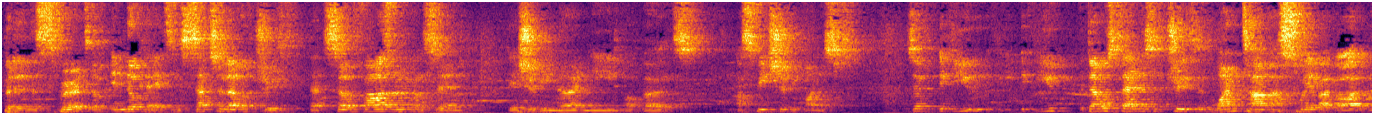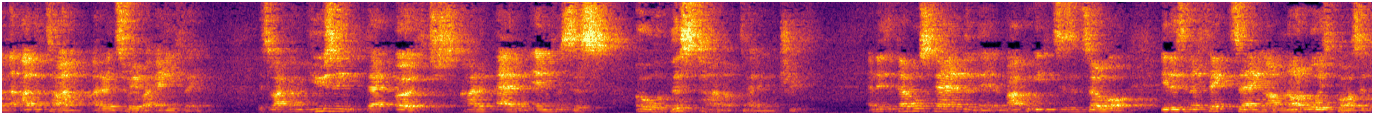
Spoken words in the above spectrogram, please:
but in the spirit of inculcating such a love of truth that so far as we're concerned, there should be no need of oaths. Our speech should be honest. So if, if you if you double standards of truth, if one time I swear by God and the other time I don't swear by anything, it's like I'm using that oath just to kind of add an emphasis. Oh, well, this time I'm telling the truth. And there's a double standard in there, and Michael Eaton says it so well. It is in effect saying, I'm not always bothered,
